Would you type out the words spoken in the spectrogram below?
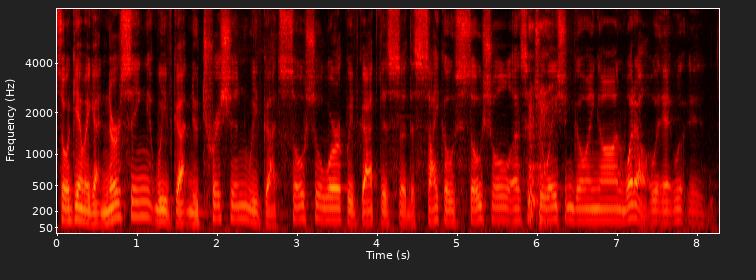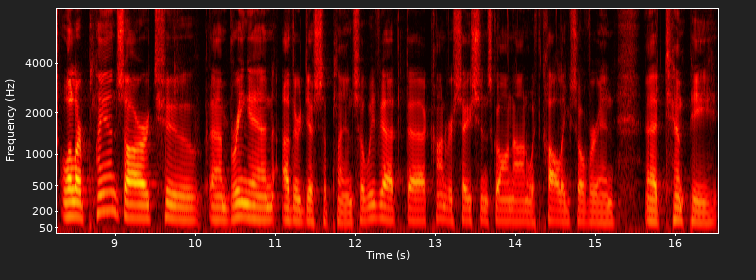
so again, we got nursing, we've got nutrition, we've got social work, we've got this uh, the psychosocial uh, situation going on. What else? Well, our plans are to um, bring in other disciplines. So we've got uh, conversations going on with colleagues over in uh, Tempe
